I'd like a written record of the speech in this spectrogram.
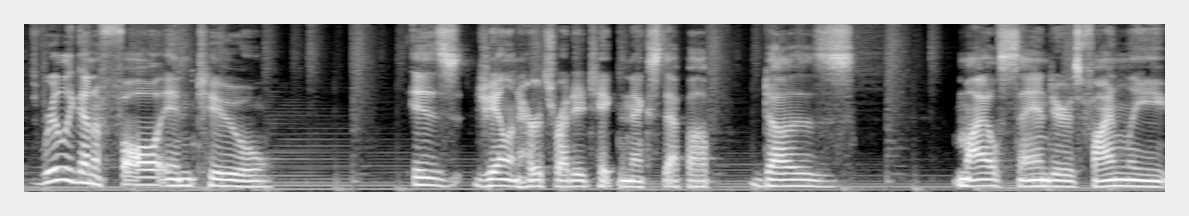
It's really going to fall into is Jalen Hurts ready to take the next step up? Does Miles Sanders finally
